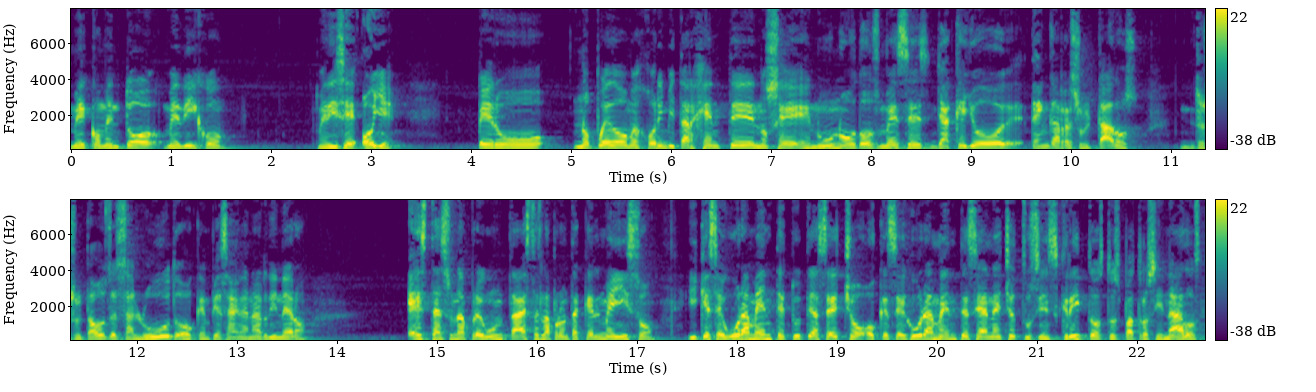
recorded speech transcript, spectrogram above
me comentó, me dijo, me dice, oye, pero no puedo mejor invitar gente, no sé, en uno o dos meses, ya que yo tenga resultados, resultados de salud o que empiece a ganar dinero. Esta es una pregunta, esta es la pregunta que él me hizo y que seguramente tú te has hecho o que seguramente se han hecho tus inscritos, tus patrocinados.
